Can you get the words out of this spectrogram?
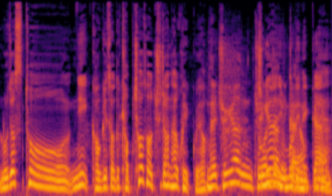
로저 스톤이 거기서도 겹쳐서 출연하고 있고요. 네, 중요한 중요한 인물이니까 네.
